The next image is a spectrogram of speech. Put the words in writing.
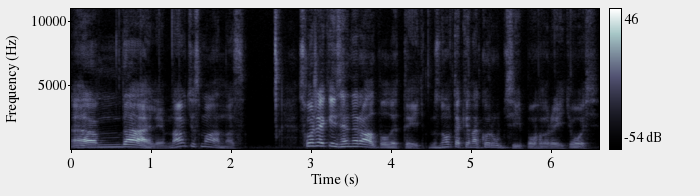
Ем, далі. Наутіс Маннас. Схоже, якийсь генерал полетить. Знов таки на корупції погорить. Ось.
